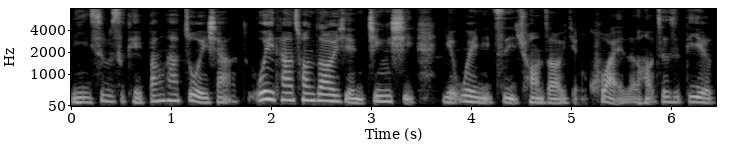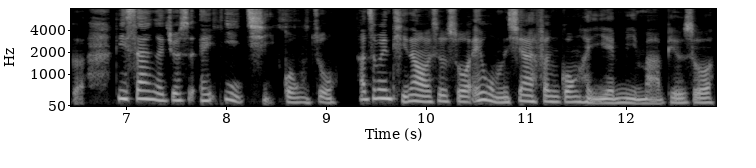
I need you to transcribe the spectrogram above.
你是不是可以帮他做一下，为他创造一点惊喜，也为你自己创造一点快乐？哈，这是第二个。第三个就是，哎，一起工作。他这边提到的是说，哎，我们现在分工很严密嘛，比如说，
